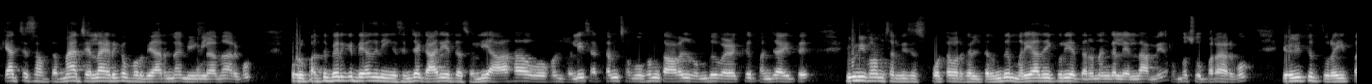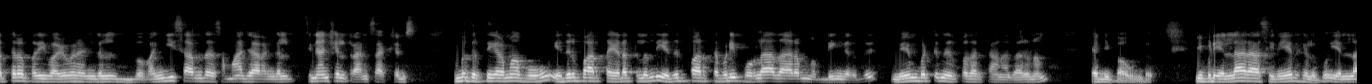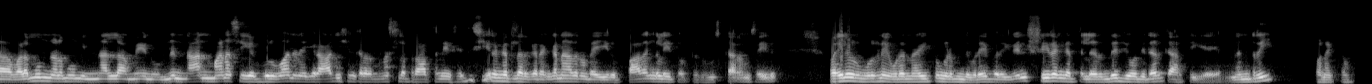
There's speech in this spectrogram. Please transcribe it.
catches of the match எல்லாம் எடுக்க போறது யாருன்னா நீங்களா தான் இருக்கும். ஒரு பத்து பேர்கிட்டயாவது நீங்க செஞ்ச காரியத்தை சொல்லி ஆஹா ஓஹோன்னு சொல்லி சட்டம் சமூகம் காவல் வம்பு வழக்கு பஞ்சாயத்து யூனிஃபார்ம் சர்வீசஸ் போட்டவர்கள்ட்ட இருந்து மரியாதைக்குரிய தருணங்கள் எல்லாமே ரொம்ப சூப்பரா இருக்கும். எழுத்துத்துறை பத்திரப்பதிவு அலுவலகங்கள் வங்கி சார்ந்த சமாச்சாரங்கள் ஃபினான்ஷியல் டிரான்சாக்ஷன்ஸ் ரொம்ப திருப்திகரமா போகும். எதிர்பார்த்த இடத்துல இருந்து எதிர்பார்த்தபடி பொருளாதாரம் அப்படிங்கிறது மேம்பட்டு நிற்பதற்கான தருணம். கண்டிப்பா உண்டு. இப்படி எல்லா ராசி நேர்களுக்கும் எல்லா வளமும் நலமும் இந்நல்லாமே ஒன்று நான் மானசீக குருவான் நினைக்கிற ஆதிசங்கரன் மனசுல பிரார்த்தனை செய்து ஸ்ரீரங்கத்தில் இருக்கிற ரங்கநாதனுடைய இரு பாதங்களை தொட்டு நமஸ்காரம் செய்து வயலூர் முருகனை உடன் அழைத்து உங்களிடம் விடைபெறுகிறேன். ஸ்ரீரங்கத்திலிருந்து ஜோதிடர் கார்த்திகேயன். நன்றி. வணக்கம்.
